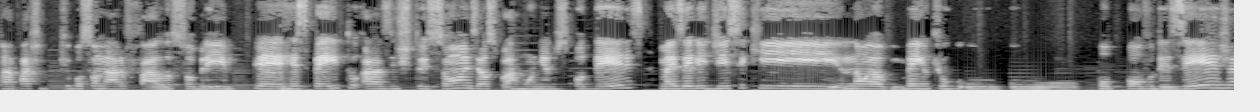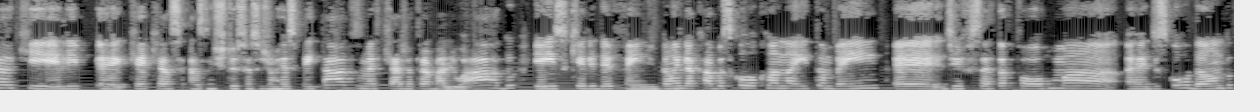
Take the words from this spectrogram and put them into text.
a parte que o Bolsonaro fala sobre é, respeito às instituições e à harmonia dos poderes, mas ele disse que não é bem o que o, o, o o povo deseja, que ele é, quer que as, as, instituições sejam respeitadas, mas que haja trabalho árduo, e é isso que ele defende. Então ele acaba se colocando aí também, é, de certa forma, é, discordando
